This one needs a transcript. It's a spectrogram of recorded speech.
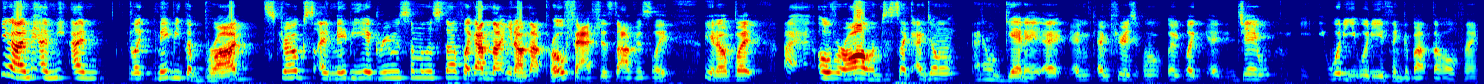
you know I mean I mean I'm like maybe the broad strokes I maybe agree with some of the stuff. Like I'm not you know I'm not pro fascist obviously you know but I, overall I'm just like I don't I don't get it. I, I'm, I'm curious like Jay what do you what do you think about the whole thing?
